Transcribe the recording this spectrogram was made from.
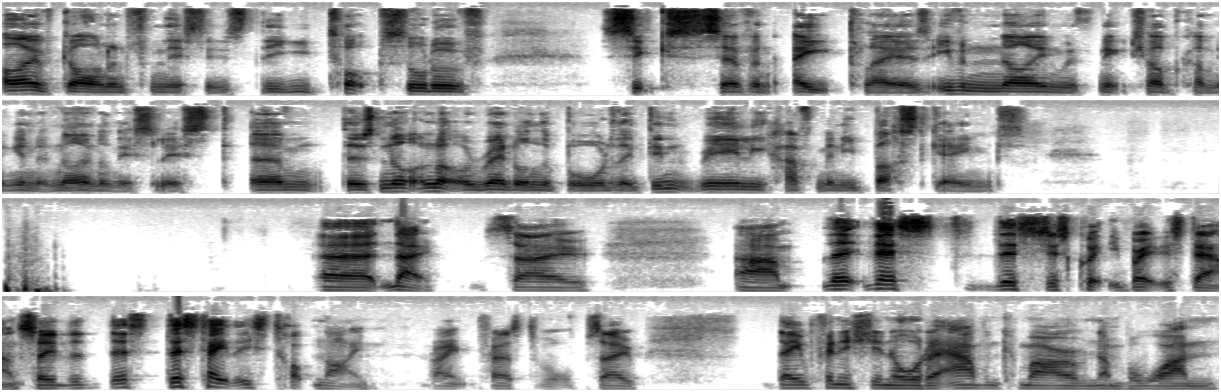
I've garnered from this is the top sort of six, seven, eight players, even nine with Nick Chubb coming in at nine on this list. Um, there's not a lot of red on the board. They didn't really have many bust games. Uh, no. So um, let, let's let's just quickly break this down. So the, let's let's take these top nine, right? First of all, so they finished in order. Alvin Kamara number one,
